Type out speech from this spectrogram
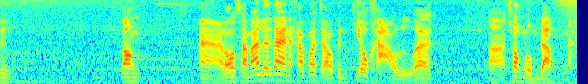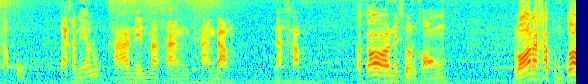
ซึ่งต้องอเราสามารถเลือกได้นะครับ ว่าจะเอาเป็นเขี้ยวขาวหรือว่าอ่าช่องลมดำนะครับผมแต่คันนี้ลูกค้าเน้นมาทางทางดำ นะครับ แล้วก็ในส่วนของล้อนะครับ ผมก็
